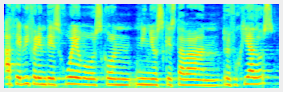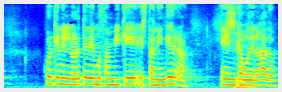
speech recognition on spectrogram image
hacer diferentes juegos con niños que estaban refugiados, porque en el norte de Mozambique están en guerra, en Sí. Cabo Delgado.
